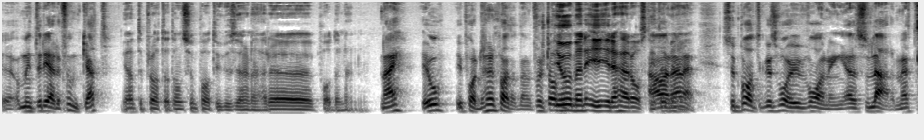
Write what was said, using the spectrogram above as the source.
Eh, om inte det hade funkat. Vi har inte pratat om sympaticus i den här eh, podden ännu. Nej, jo, i podden har vi pratat om det. Första Jo, men i, i det här avsnittet. Ja, nej, nej. Sympaticus var ju varning, alltså larmet,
